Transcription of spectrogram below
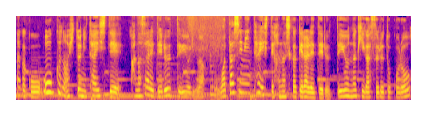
なんかこう多くの人に対して話されてるっていうよりはこう私に対して話しかけられてるっていうような気がするところ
